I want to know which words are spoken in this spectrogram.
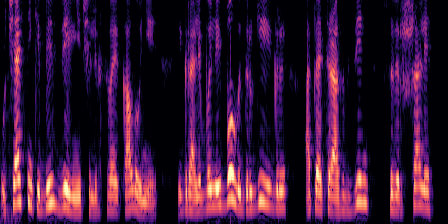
Участники бездельничали в своей колонии, играли в волейбол и другие игры – а пять раз в день совершали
